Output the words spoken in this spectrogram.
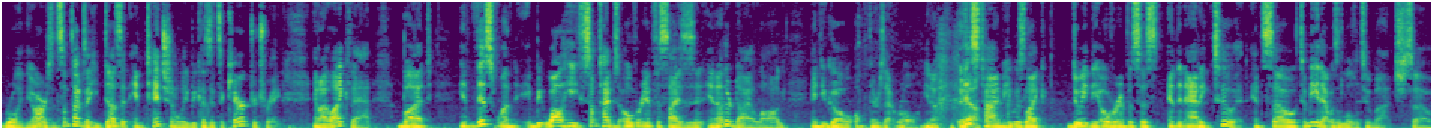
rolling the R's, and sometimes he does it intentionally because it's a character trait, and I like that. But in this one, while he sometimes overemphasizes it in other dialogue, and you go, "Oh, there's that roll," you know. This time he was like doing the overemphasis and then adding to it, and so to me that was a little too much. So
